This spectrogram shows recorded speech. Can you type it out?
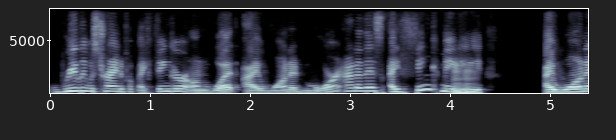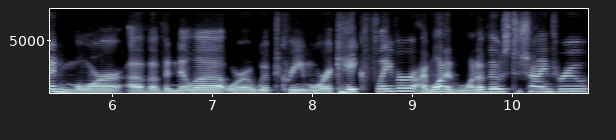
really was trying to put my finger on what I wanted more out of this. I think maybe mm-hmm. I wanted more of a vanilla or a whipped cream or a cake flavor. I wanted one of those to shine through.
